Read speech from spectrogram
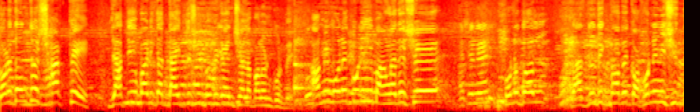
গণতন্ত্রের স্বার্থে জাতীয় বাড়ি তার দায়িত্বশীল ভূমিকা ইনশাল্লাহ পালন করবে। আমি মনে করি বাংলাদেশে কোনো দল রাজনৈতিকভাবে কখনোই নিষিদ্ধ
